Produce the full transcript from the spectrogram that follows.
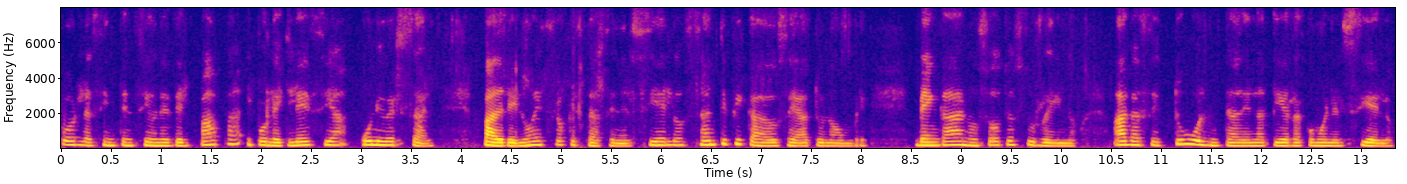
Por las intenciones del Papa y por la Iglesia Universal. Padre nuestro que estás en el cielo, santificado sea tu nombre. Venga a nosotros tu reino. Hágase tu voluntad en la tierra como en el cielo.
